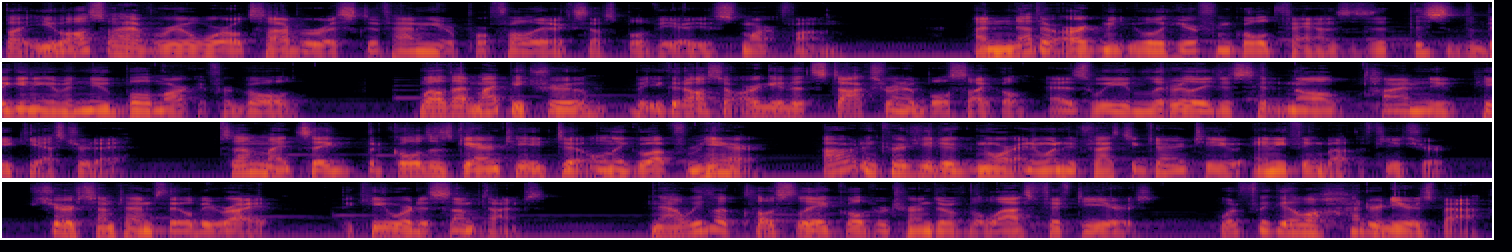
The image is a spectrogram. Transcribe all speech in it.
But you also have real world cyber risks of having your portfolio accessible via your smartphone. Another argument you will hear from gold fans is that this is the beginning of a new bull market for gold. Well, that might be true, but you could also argue that stocks are in a bull cycle, as we literally just hit an all time new peak yesterday. Some might say, but gold is guaranteed to only go up from here. I would encourage you to ignore anyone who tries to guarantee you anything about the future. Sure, sometimes they will be right. The key word is sometimes. Now, we look closely at gold returns over the last 50 years. What if we go 100 years back?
